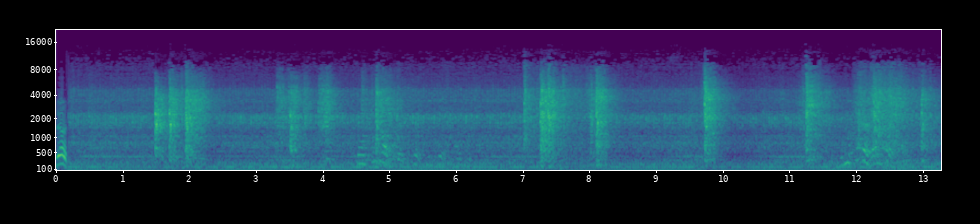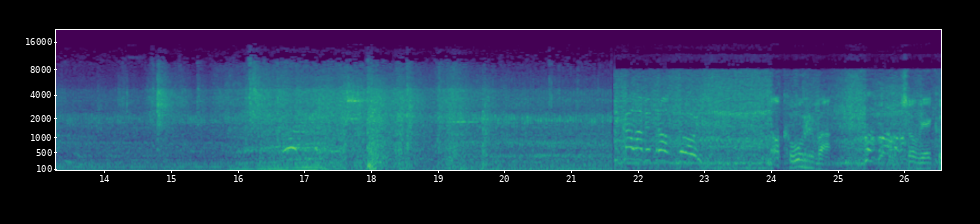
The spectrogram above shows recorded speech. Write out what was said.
idę. Koła wyprostuj! O kurwa! Człowieku.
